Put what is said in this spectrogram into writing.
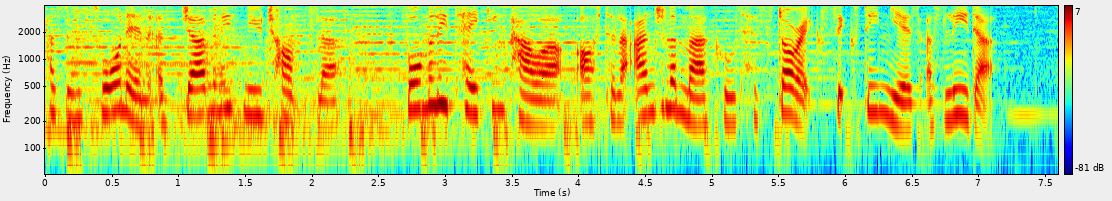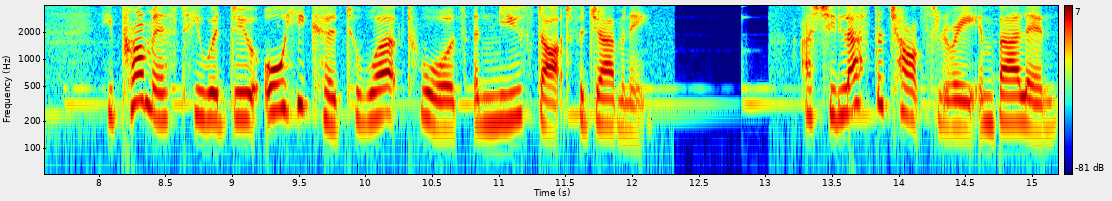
has been sworn in as Germany's new Chancellor, formally taking power after Angela Merkel's historic 16 years as leader. He promised he would do all he could to work towards a new start for Germany. As she left the Chancellery in Berlin,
